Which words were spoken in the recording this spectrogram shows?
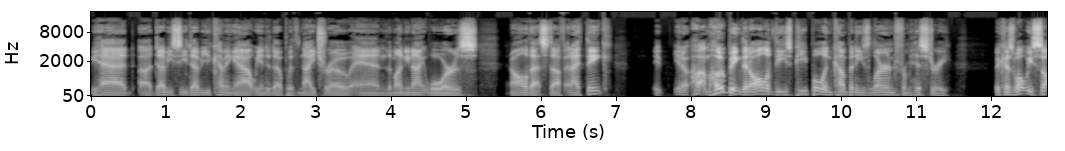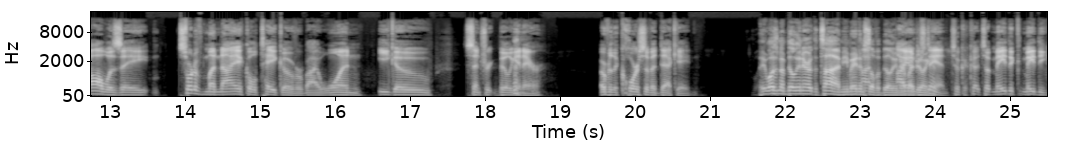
We had uh, WCW coming out. We ended up with Nitro and the Monday Night Wars and all of that stuff. And I think, it, you know, I'm hoping that all of these people and companies learned from history because what we saw was a sort of maniacal takeover by one egocentric billionaire over the course of a decade. He wasn't a billionaire at the time. He made himself a billionaire I by doing it. understand. Took a cut- took made the made the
